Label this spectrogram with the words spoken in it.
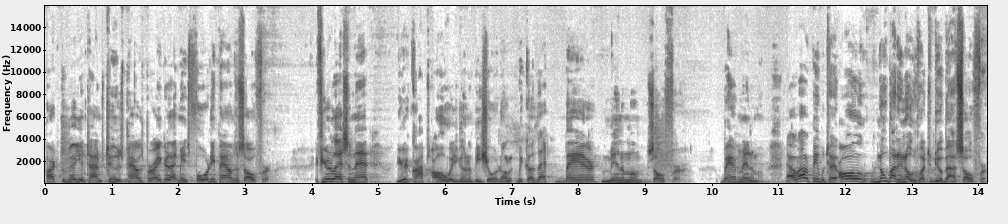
Parts per million times 2 is pounds per acre. That means 40 pounds of sulfur. If you're less than that, your crop's always going to be short on it because that's bare minimum sulfur. Bare minimum. Now, a lot of people tell you, oh, nobody knows what to do about sulfur.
